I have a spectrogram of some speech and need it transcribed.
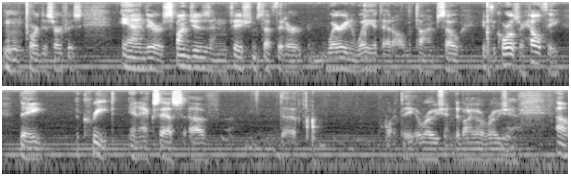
Mhm. toward the surface. And there are sponges and fish and stuff that are wearing away at that all the time. So if the corals are healthy, they accrete in excess of the what the erosion, the bioerosion. Uh,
